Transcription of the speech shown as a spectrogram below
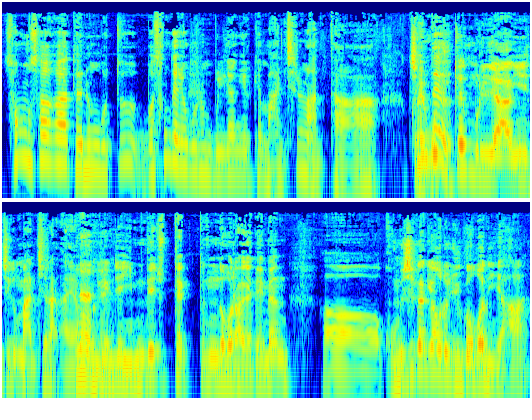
성사가 되는 것도 뭐 상대적으로는 물량이 이렇게 많지는 않다. 재고주택 물량이 지금 많지 않아요. 네네. 그게 네. 이제 임대주택 등록을 하게 되면 어 공시가격으로 6억 원 이하,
